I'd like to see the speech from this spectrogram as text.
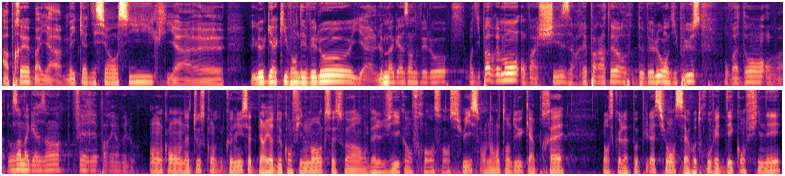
Après, bah, il y a mécanicien en cycle, il y a euh, le gars qui vend des vélos, il y a le magasin de vélos. On dit pas vraiment on va chez un réparateur de vélo, on dit plus on va dans, on va dans un magasin faire réparer un vélo. Donc on a tous con- connu cette période de confinement, que ce soit en Belgique, en France, en Suisse. On a entendu qu'après, lorsque la population s'est retrouvée déconfinée,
